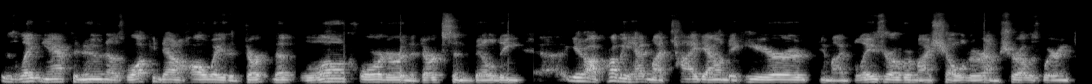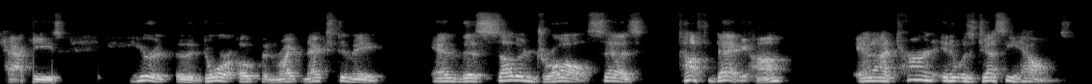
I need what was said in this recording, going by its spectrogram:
it was late in the afternoon. I was walking down a hallway, the dirt, the long corridor in the Dirksen building. Uh, you know, I probably had my tie down to here and my blazer over my shoulder. I'm sure I was wearing khakis. Here, the door opened right next to me. And this Southern drawl says, tough day, huh? And I turned and it was Jesse Helms.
